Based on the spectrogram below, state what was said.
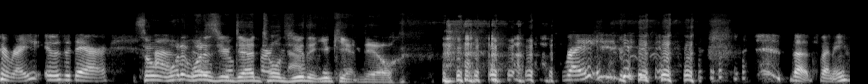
right? It was a dare. So, um, what, so what has your dad told you that you can't do? right? that's funny.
